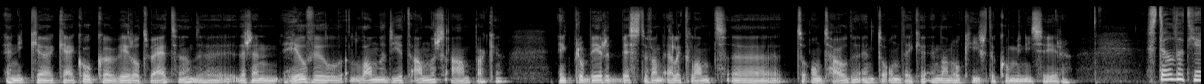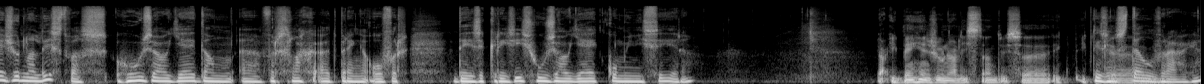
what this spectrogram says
en ik kijk ook wereldwijd. Hè. De, er zijn heel veel landen die het anders aanpakken. Ik probeer het beste van elk land uh, te onthouden en te ontdekken en dan ook hier te communiceren. Stel dat jij journalist was, hoe zou jij dan uh, verslag uitbrengen over deze crisis? Hoe zou jij communiceren? Ja, ik ben geen journalist, hè, dus uh, ik, ik... Het is een stelvraag, hè?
